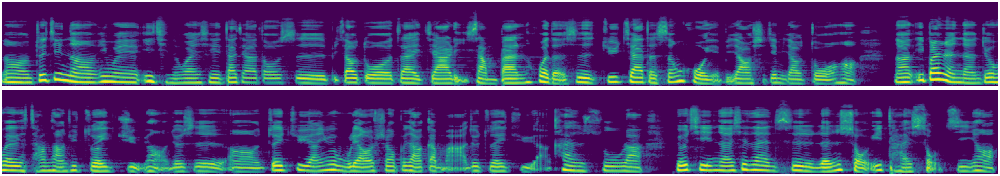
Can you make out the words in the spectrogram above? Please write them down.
那最近呢，因为疫情的关系，大家都是比较多在家里上班，或者是居家的生活也比较时间比较多哈。那一般人呢，就会常常去追剧哈，就是呃追剧啊，因为无聊的时候不知道干嘛，就追剧啊、看书啦。尤其呢，现在是人手一台手机哈，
